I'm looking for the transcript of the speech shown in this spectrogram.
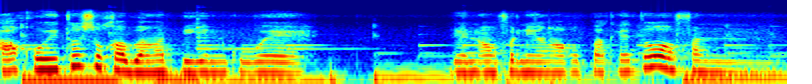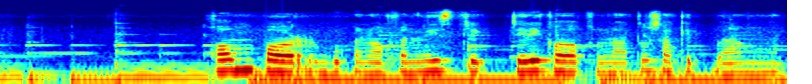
aku itu suka banget bikin kue. Dan oven yang aku pakai tuh oven kompor bukan oven listrik. Jadi kalau kena tuh sakit banget.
